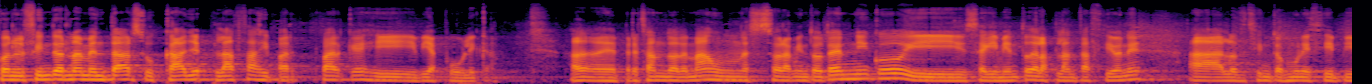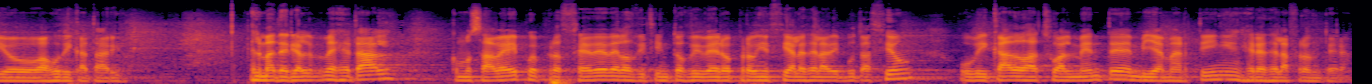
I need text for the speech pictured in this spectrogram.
con el fin de ornamentar sus calles, plazas y parques y vías públicas, eh, prestando además un asesoramiento técnico y seguimiento de las plantaciones a los distintos municipios adjudicatarios. El material vegetal, como sabéis, pues procede de los distintos viveros provinciales de la Diputación, ubicados actualmente en Villamartín y en Jerez de la Frontera.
